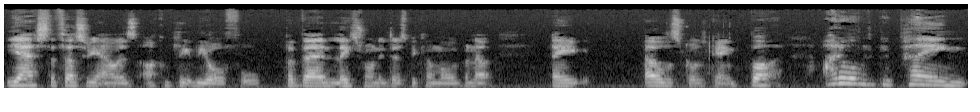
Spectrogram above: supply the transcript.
yes, the first three hours are completely awful, but then later on it does become more of an a Elder Scrolls game. But I don't want to be playing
